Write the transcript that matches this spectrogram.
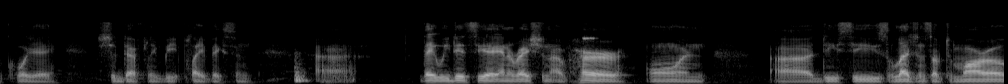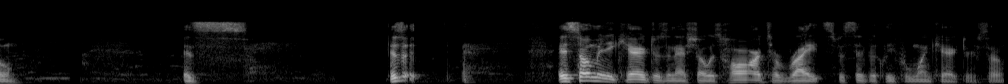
Okoye should definitely be play Vixen. Uh, they we did see an iteration of her on uh, DC's Legends of Tomorrow. It's is it. It's so many characters in that show. It's hard to write specifically for one character. So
